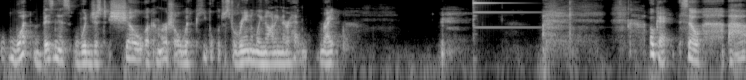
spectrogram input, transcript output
what business would just show a commercial with people just randomly nodding their head, right? Okay, so uh,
